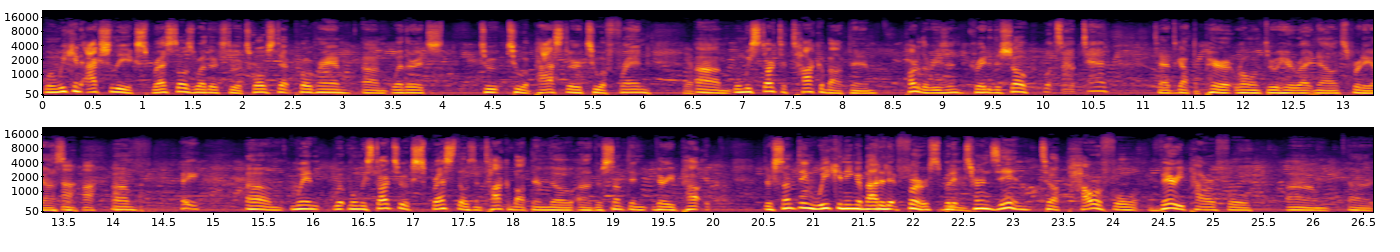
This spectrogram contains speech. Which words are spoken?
When we can actually express those, whether it's through a 12 step program, um, whether it's to, to a pastor, to a friend, Yep. um, when we start to talk about them, part of the reason created the show. What's up, Tad? Tad's got the parrot rolling through here right now. It's pretty awesome. um, hey, um, when when we start to express those and talk about them, though, uh, there's something very powerful. there's something weakening about it at first, but it turns into a powerful, very powerful um, uh,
